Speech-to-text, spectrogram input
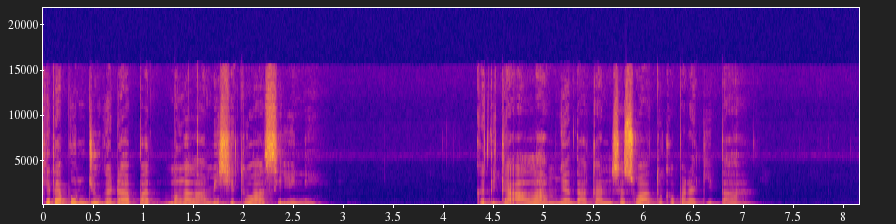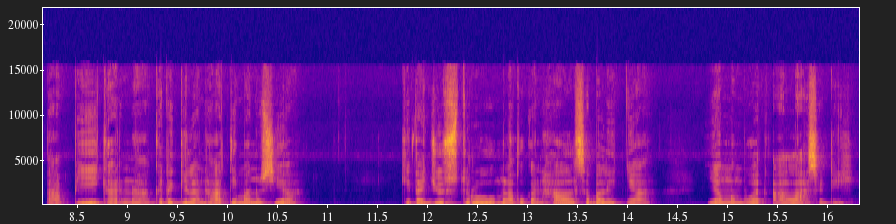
Kita pun juga dapat mengalami situasi ini. Ketika Allah menyatakan sesuatu kepada kita, tapi karena kedegilan hati manusia, kita justru melakukan hal sebaliknya yang membuat Allah sedih.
